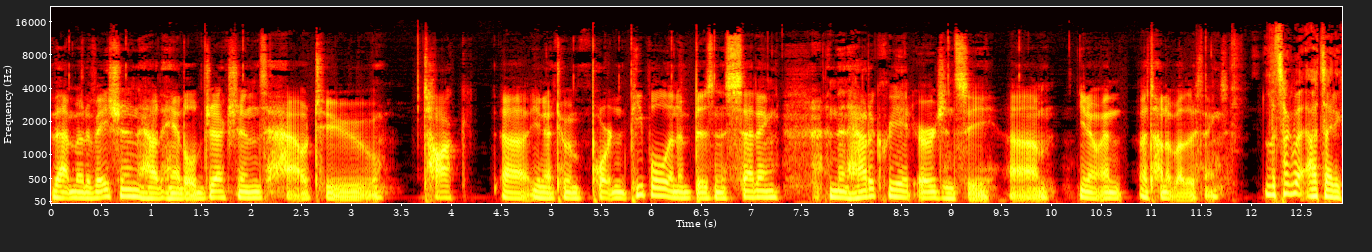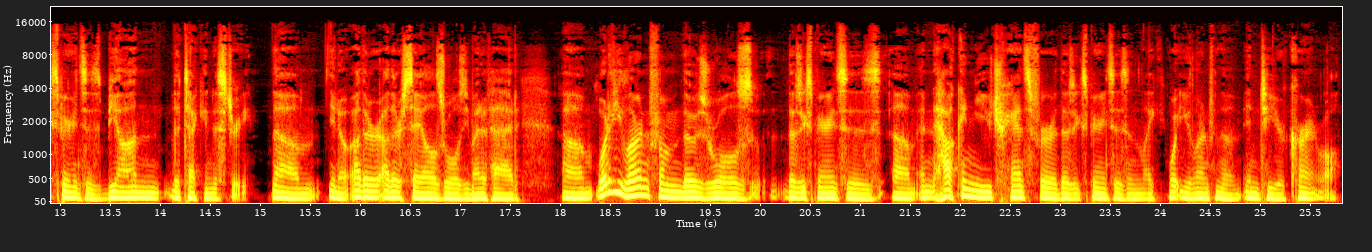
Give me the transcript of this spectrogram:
that motivation, how to handle objections, how to talk, uh, you know, to important people in a business setting, and then how to create urgency, um, you know, and a ton of other things. Let's talk about outside experiences beyond the tech industry. Um, you know, other other sales roles you might have had. Um, what have you learned from those roles, those experiences, um, and how can you transfer those experiences and like what you learned from them into your current role?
